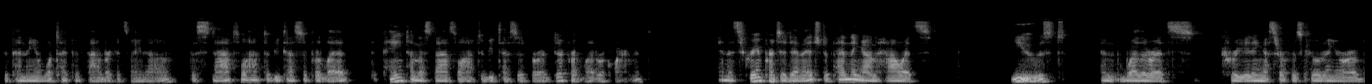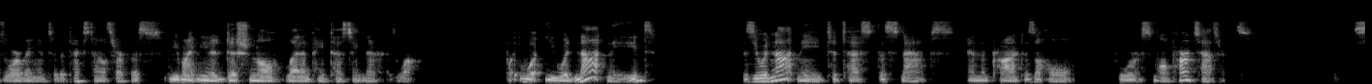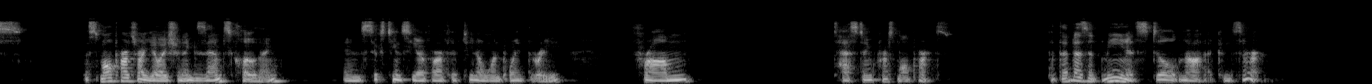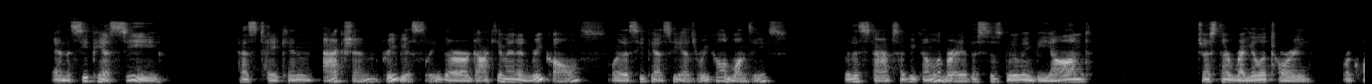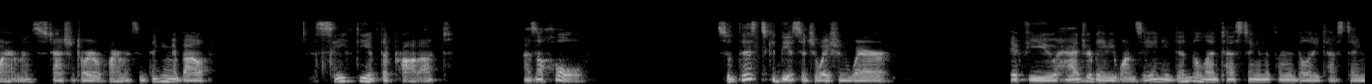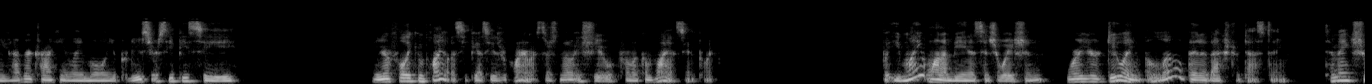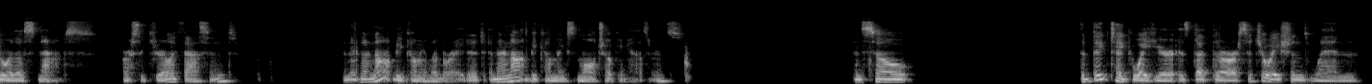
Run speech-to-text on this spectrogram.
depending on what type of fabric it's made of. The snaps will have to be tested for lead. The paint on the snaps will have to be tested for a different lead requirement. And the screen printed image, depending on how it's used and whether it's creating a surface coating or absorbing into the textile surface, you might need additional lead and paint testing there as well. But what you would not need is you would not need to test the snaps and the product as a whole for small parts hazards. The small parts regulation exempts clothing in 16 CFR 1501.3 from testing for small parts. But that doesn't mean it's still not a concern. And the CPSC has taken action previously. There are documented recalls where the CPSC has recalled onesies where the snaps have become liberated. This is moving beyond just their regulatory requirements, statutory requirements, and thinking about safety of the product as a whole. So this could be a situation where if you had your baby onesie and you did the lead testing and the flammability testing, you have your tracking label, you produce your CPC, you're fully compliant with CPSC's requirements. There's no issue from a compliance standpoint. But you might want to be in a situation where you're doing a little bit of extra testing to make sure those snaps are securely fastened and that they're not becoming liberated and they're not becoming small choking hazards. And so the big takeaway here is that there are situations when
